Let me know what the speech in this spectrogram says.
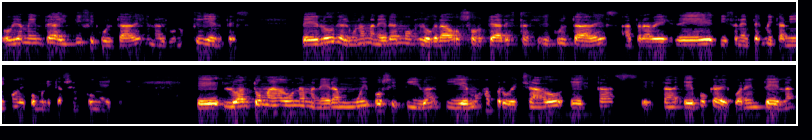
Obviamente hay dificultades en algunos clientes, pero de alguna manera hemos logrado sortear estas dificultades a través de diferentes mecanismos de comunicación con ellos. Eh, lo han tomado de una manera muy positiva y hemos aprovechado esta época de cuarentena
